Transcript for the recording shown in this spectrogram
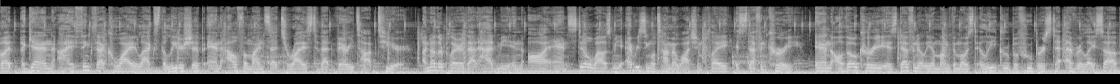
But again, I think that Kawhi lacks the leadership and alpha mindset to rise to that very top tier. Another player that had me in awe and still wows me every single time I watch him play is Stephen Curry. And although Curry is definitely among the most elite group of hoopers to ever lace up,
